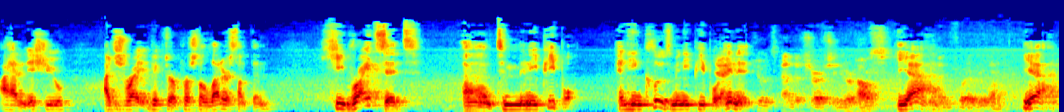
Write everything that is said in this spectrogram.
I had an issue, I just write Victor a personal letter or something. He writes it uh, to many people, and he includes many people Yeah, in it and the church in your house Yeah. and for everyone. Yeah.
